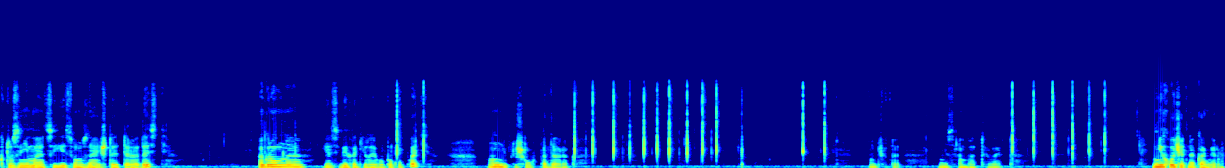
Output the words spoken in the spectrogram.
кто занимается яйцом, знает, что это радость огромная. Я себе хотела его покупать. Он мне пришел в подарок. Ну, что-то не срабатывает. Не хочет на камеру.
